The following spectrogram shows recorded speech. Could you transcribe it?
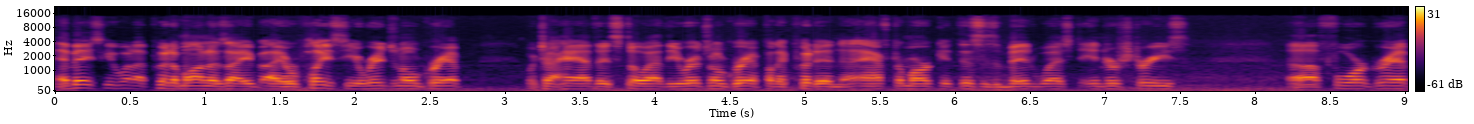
And basically what I put them on is I, I replaced the original grip which I have. They still have the original grip, but I put in the aftermarket. This is a Midwest Industries uh, foregrip,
